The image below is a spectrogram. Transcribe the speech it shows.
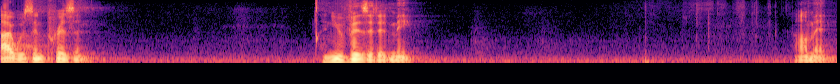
I was in prison, and you visited me. Amen.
